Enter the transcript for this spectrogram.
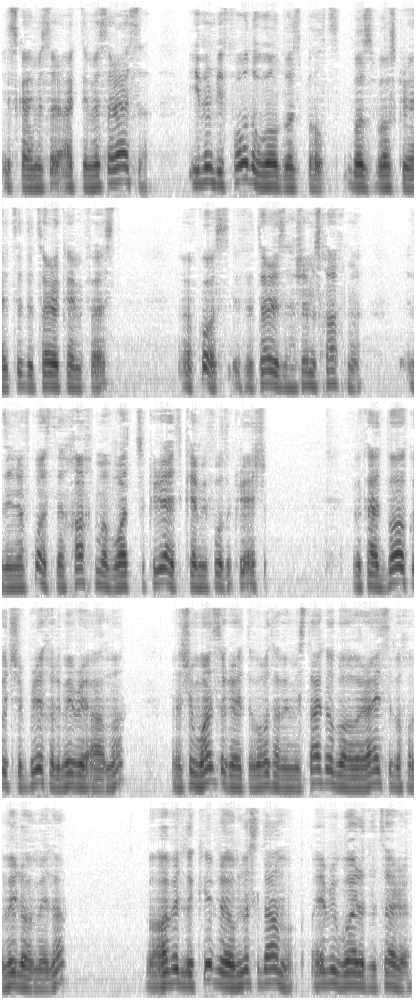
is aktim Even before the world was built, was was created, the Torah came first. Of course, if the Torah is Hashem's chachma, then of course the chachma of what to create came before the creation. V'kad bo kut shebricha lemivri alma. When Hashem wants to create the world, having mistakel bo v'reisa b'chol milo Every word of the Torah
